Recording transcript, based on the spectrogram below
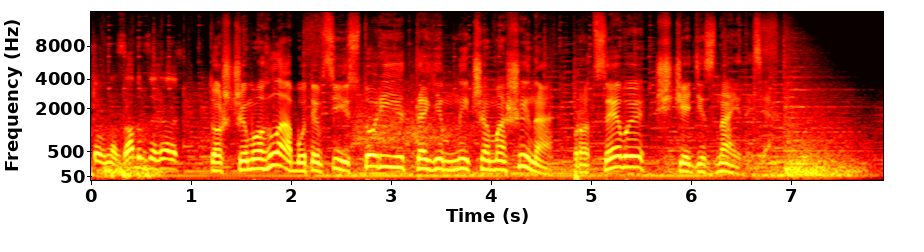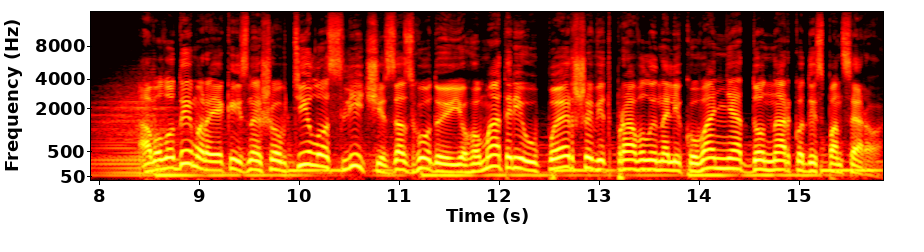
то вона заїжджала. Тож чи могла бути в цій історії таємнича машина? Про це ви ще дізнаєтеся. А Володимира, який знайшов тіло, слідчі за згодою його матері вперше відправили на лікування до наркодиспансеру.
